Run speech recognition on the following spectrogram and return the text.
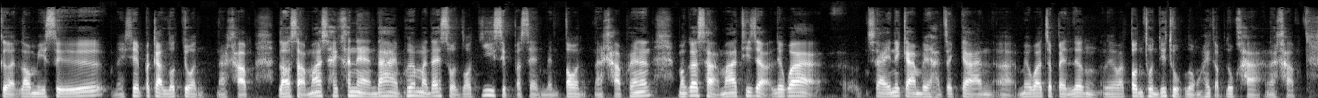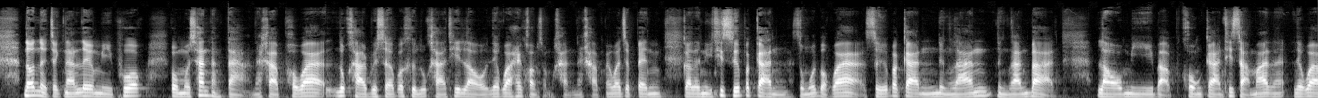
เกิดเรามีซื้ออย่างเช่นประกันรถยนต์นะครับเราสามารถใช้คะแนนได้เพื่อมาได้ส่วนลด 20%เป็นต้นนะครับเพราะฉะนั้นมันก็สามารถที่จะเรียกว่า ใช้ในการบริหารจัดการไม่ว่าจะเป็นเรื่องเรียกว่าต้นทุนที่ถูกลงให้กับลูกค้านะครับนอกเหนือจากนั้นเลยมีพวกโปรโมชั่นต่างๆนะครับเพราะว่าลูกค้า reserve ก็คือลูกค้าที่เราเรียกว่าให้ความสำคัญนะครับไม่ว่าจะเป็นกรณีที่ซื้อประกัน สมมุติบอกว่าซื้อประกัน1ล้าน1ล้านบาท เรามีแบบโครงการที่สามารถเรียกว่า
